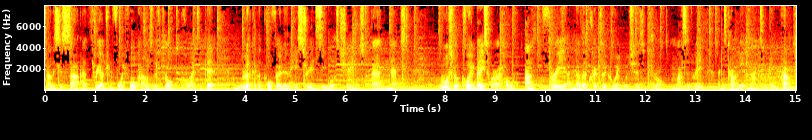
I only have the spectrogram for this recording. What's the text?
Now this is sat at 344 pounds and has dropped quite a bit. And we'll look at the portfolio history and see what's changed uh, next. We've also got Coinbase where I hold AMP3, another crypto coin which has dropped massively and is currently at 98 pounds.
